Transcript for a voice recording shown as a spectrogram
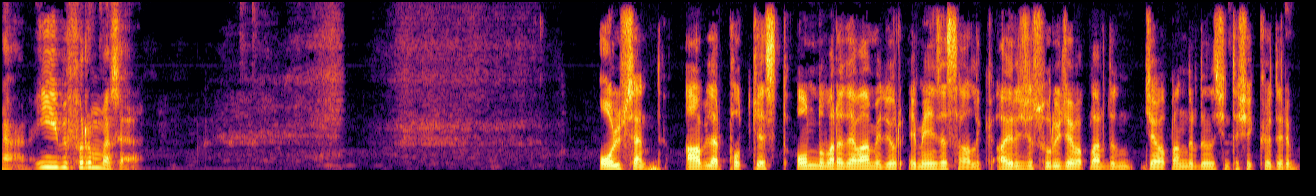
Yani iyi bir fırın mesela. Olsen. Abiler podcast 10 numara devam ediyor. Emeğinize sağlık. Ayrıca soruyu cevaplardığın, cevaplandırdığınız için teşekkür ederim.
